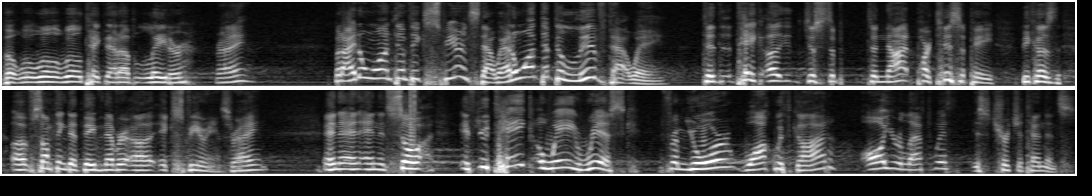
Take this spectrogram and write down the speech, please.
but we'll, we'll, we'll take that up later right? But I don't want them to experience that way. I don't want them to live that way, to take uh, just to, to not participate because of something that they've never uh, experienced, right? And, and, and so if you take away risk from your walk with God, all you're left with is church attendance.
